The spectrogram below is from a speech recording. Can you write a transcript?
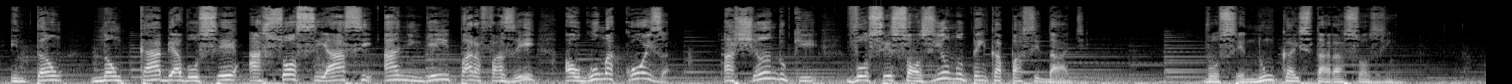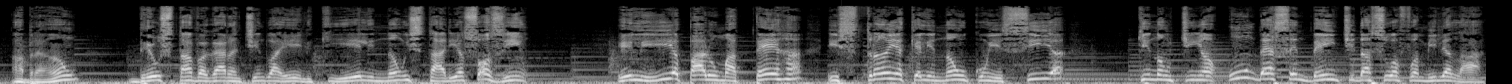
Então, não cabe a você associar-se a ninguém para fazer alguma coisa, achando que você sozinho não tem capacidade. Você nunca estará sozinho. Abraão, Deus estava garantindo a ele que ele não estaria sozinho. Ele ia para uma terra estranha que ele não conhecia, que não tinha um descendente da sua família lá.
